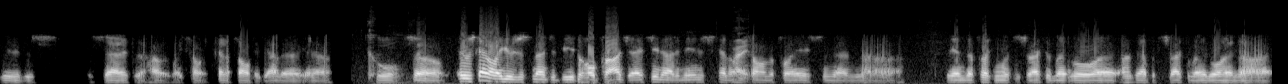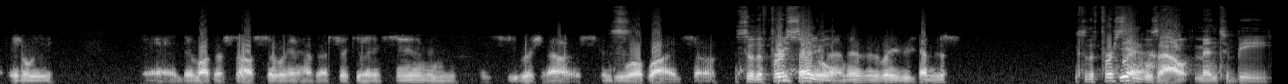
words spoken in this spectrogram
we were just ecstatic with how like how it kind of fell together, you know. Cool. So it was kind of like it was just meant to be the whole project, you know what I mean? It just kind of Right. like fell into place, and then uh, we ended up hooking with this record label. Uh, hooked up with this record label in uh, Italy, and they love our stuff. So we're gonna have that circulating soon, and it's reaching out. It's gonna be worldwide. So So the first exciting, single, man. Everybody kind of just so the first Yeah. single's out, meant to be.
